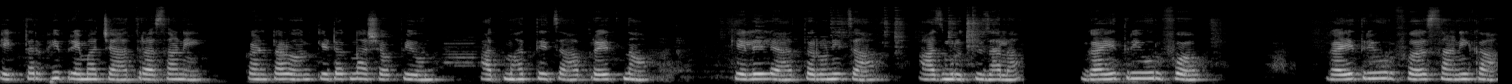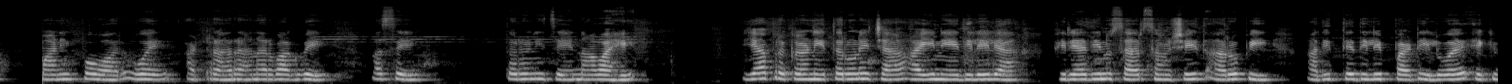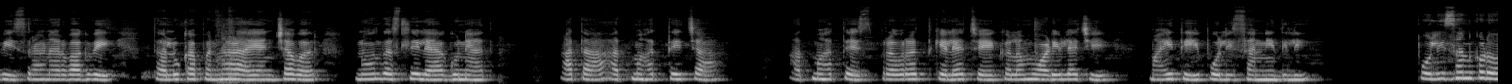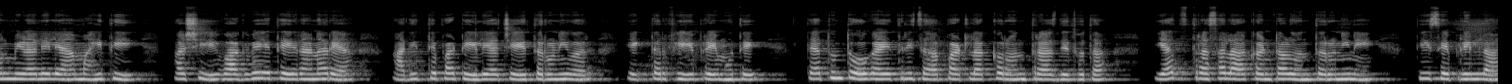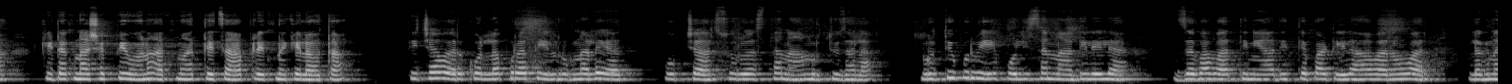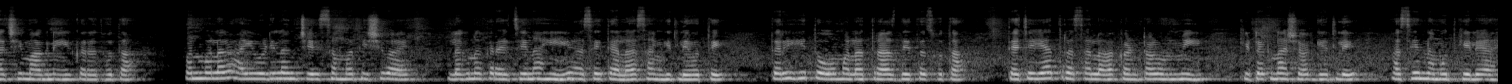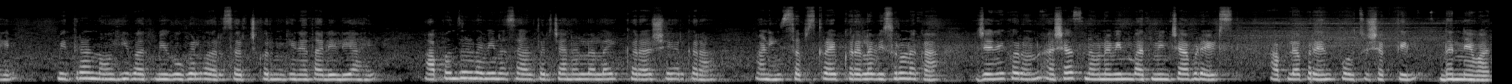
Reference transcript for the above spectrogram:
एकतर्फी प्रेमाच्या त्रासाने कंटाळून कीटकनाशक पिऊन आत्महत्येचा प्रयत्न केलेल्या तरुणीचा आज मृत्यू झाला. गायत्री उर्फ गायत्री उर्फ सानिका माणिक पवार वय अठरा राहणार वाघवे असे तरुणीचे नाव आहे. या प्रकरणी तरुणीच्या आईने दिलेल्या फिर्यादीनुसार संशयित आरोपी आदित्य दिलीप पाटील वय एकवीस राहणार वाघवे तालुका पन्हाळा यांच्यावर नोंद असलेल्या गुन्ह्यात आता आत्महत्येच्या आत्महत्येस प्रवृत्त केल्याचे कलम वाढविल्याची माहिती पोलिसांनी दिली. पोलिसांकडून मिळालेल्या माहिती अशी वाघवे येथे राहणाऱ्या आदित्य पाटील याचे तरुणीवर एकतर्फी प्रेम होते. त्यातून तो गायत्रीचा पाठलाग करून त्रास देत होता. याच त्रासाला कंटाळून तरुणीने तीस एप्रिलला कीटकनाशक पिऊन आत्महत्येचा प्रयत्न केला होता. तिच्यावर कोल्हापुरातील रुग्णालयात उपचार सुरू असताना मृत्यू झाला. मृत्यूपूर्वी पोलिसांना दिलेल्या जबाबात तिने आदित्य पाटील हा वारंवार लग्नाची मागणी करत होता. पण मला आईवडिलांचे संमतीशिवाय लग्न करायचे नाही असे त्याला सांगितले होते. तरीही तो मला त्रास देतच होता. त्याच्या या त्रासाला कंटाळून मी कीटकनाशक घेतले असे नमूद केले आहे. मित्रांनो ही बातमी गुगलवर सर्च करून घेण्यात आलेली आहे. आपण जर नवीन असाल तर चॅनलला लाईक करा शेअर करा आणि सबस्क्राईब करायला विसरू नका. जेणेकरून अशाच नवनवीन बातमींचे अपडेट्स आपल्यापर्यंत पोहोचू शकतील. धन्यवाद.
